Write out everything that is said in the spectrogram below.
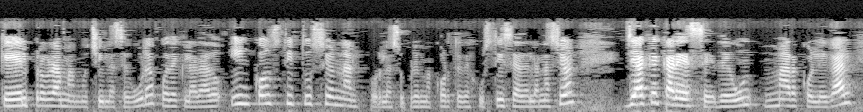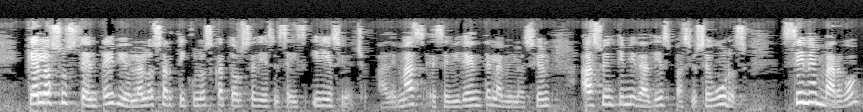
que el programa Mochila Segura fue declarado inconstitucional por la Suprema Corte de Justicia de la Nación, ya que carece de un marco legal que lo sustente y viola los artículos 14, 16 y 18. Además, es evidente la violación a su intimidad y espacios seguros. Sin embargo,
